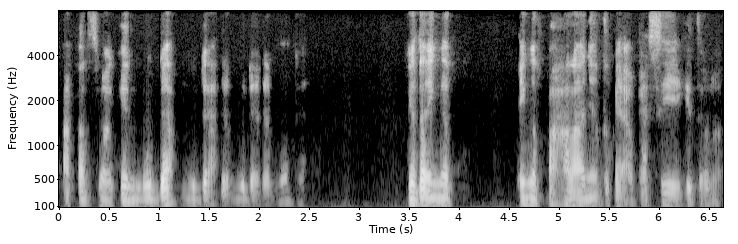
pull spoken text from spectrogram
akan semakin mudah mudah dan mudah dan mudah kita ingat ingat pahalanya tuh kayak apa sih gitu loh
